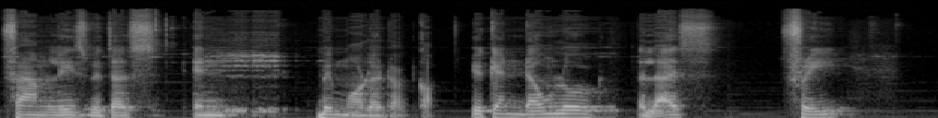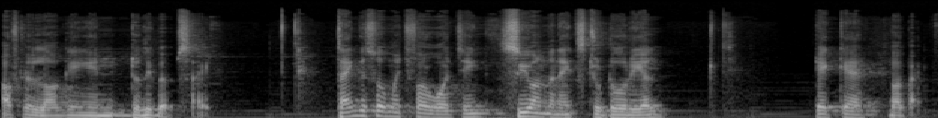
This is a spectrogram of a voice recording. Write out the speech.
families with us in bimmodeller.com you can download the list free after logging in to the website Thank you so much for watching. See you on the next tutorial. Take care. Bye-bye.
